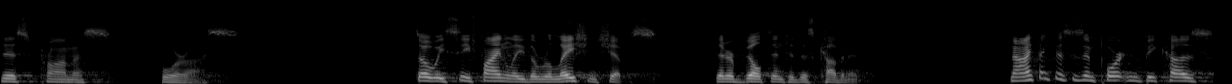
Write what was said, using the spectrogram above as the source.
this promise for us. So we see finally the relationships that are built into this covenant. Now, I think this is important because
